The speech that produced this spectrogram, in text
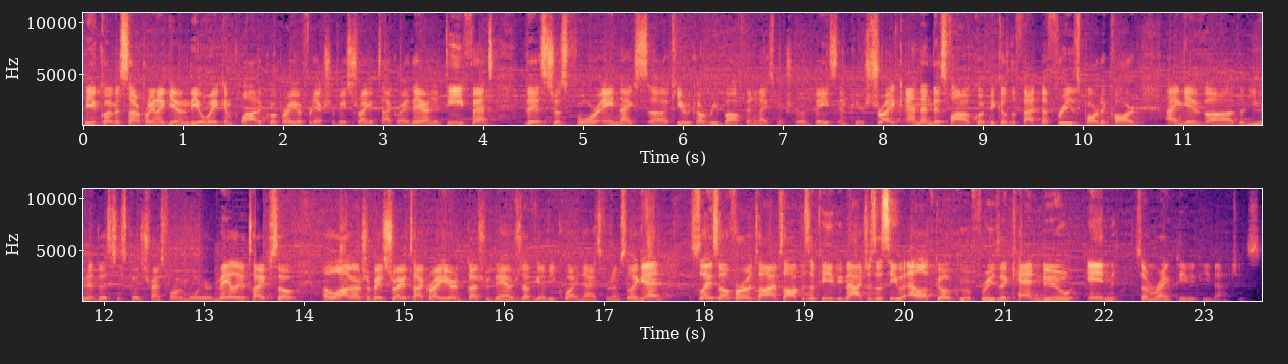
the equipment setup, we're going to give him the Awakened Plot equip right here for the extra base strike attack right there, and the defense, this just for a nice uh, key recovery buff and a nice mixture of base and pure strike. And then this final equip, because the fact that freeze is part of the card, I can give uh, the unit this just because transforming more melee type. So a lot of extra base strike attack right here, and special damage is going to be quite nice for them. So again, slay some for a time, top is a PvP matches to see what LF Goku and Frieza can do in some ranked PvP matches.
